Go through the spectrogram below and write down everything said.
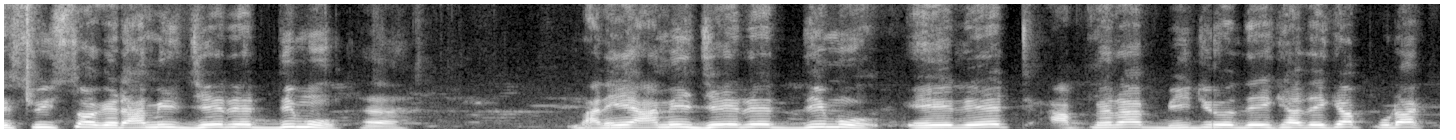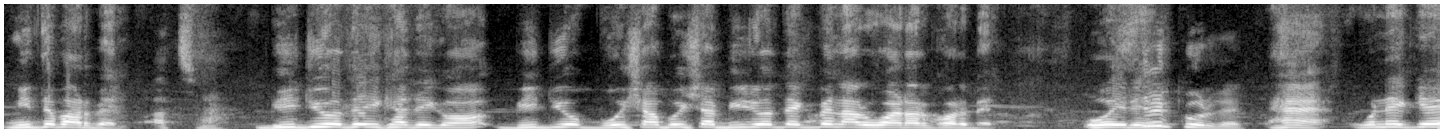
এই সুইচ সকেট আমি যে রেট দিমু হ্যাঁ। মানে আমি যে রেট দিমু এই রেট আপনারা ভিডিও দেখা দেখা প্রোডাক্ট নিতে পারবেন। আচ্ছা। ভিডিও দেখা দেখা ভিডিও বৈশা বৈশা ভিডিও দেখবেন আর অর্ডার করবেন। ওই রেট করবেন? হ্যাঁ অনেকে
